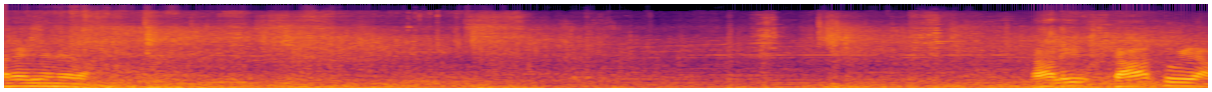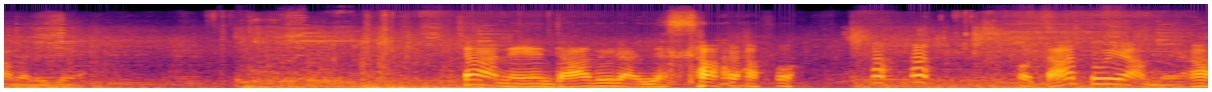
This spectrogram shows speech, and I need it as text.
နားလေးနေနေပါဒါလေးဓာတ်သွေးရမယ်လေကျချနေဓာတ်သွေးတာရစားတာပေါ့ဟောဓာတ်သွေးရမယ်ဟာ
